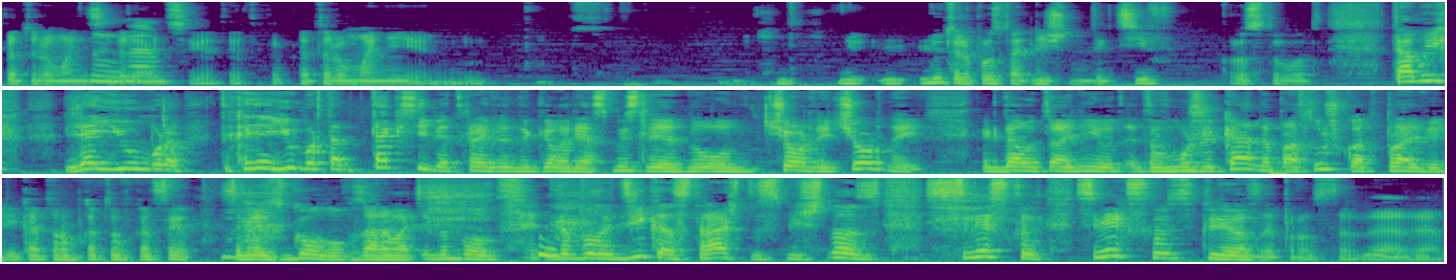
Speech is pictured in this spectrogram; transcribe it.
которым они собираются, да. которым они... Лютер просто отличный детектив, просто вот. Там их для юмора, да хотя юмор там так себе, откровенно говоря, в смысле, ну, он черный-черный, когда вот они вот этого мужика на прослушку отправили, которому который в конце собирались голову взорвать. Это было, это было дико, страшно, смешно, смех, сквозь слезы просто, да, да.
